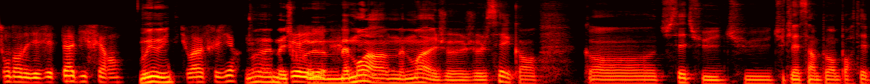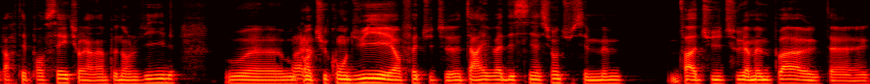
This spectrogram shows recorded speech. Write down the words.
sont dans des états différents. Oui, oui. Tu vois ce que je veux dire? Oui, mais je, même moi, hein, même moi, je, je le sais quand quand tu sais, tu, tu, tu te laisses un peu emporter par tes pensées, que tu regardes un peu dans le vide, ou, euh, ou quand tu conduis et en fait tu arrives à destination, tu sais même, enfin tu te souviens même pas euh,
